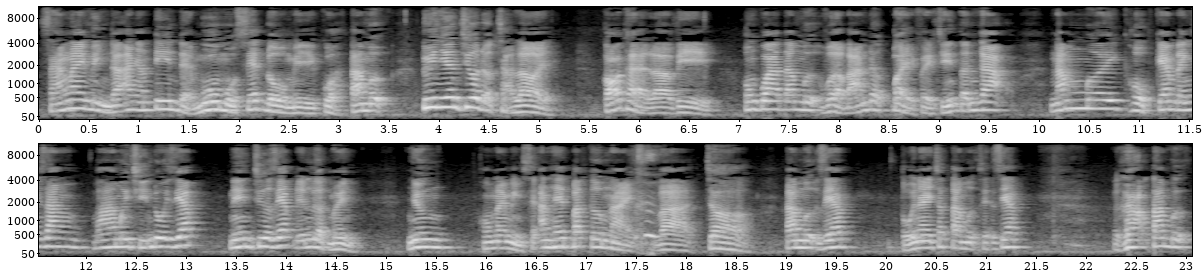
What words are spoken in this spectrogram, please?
Sáng nay mình đã nhắn tin để mua một set đồ mì của Tam Mự. Tuy nhiên chưa được trả lời. Có thể là vì hôm qua Tam Mự vừa bán được 7,9 tấn gạo 50 hộp kem đánh răng 39 đôi dép nên chưa dép đến lượt mình. Nhưng hôm nay mình sẽ ăn hết bát cơm này và chờ Tam Mự dép. Tối nay chắc Tam Mự sẽ dép. Gạo Tam Mự.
